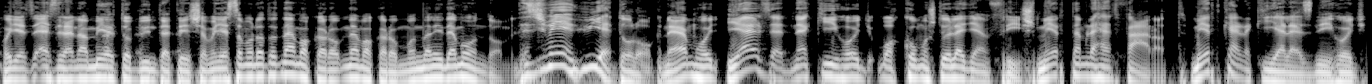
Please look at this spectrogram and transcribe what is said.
Hogy ez, ez lenne a méltó büntetésem, hogy ezt a mondatot nem akarom, nem akarom mondani, de mondom. De ez is milyen hülye dolog, nem? Hogy jelzed neki, hogy akkor most ő legyen friss. Miért nem lehet fáradt? Miért kell neki jelezni, hogy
